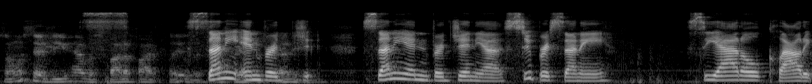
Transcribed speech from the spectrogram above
Someone said, "Do you have a Spotify playlist?" Sunny in Virginia. Sunny in Virginia, super sunny. Seattle, cloudy.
